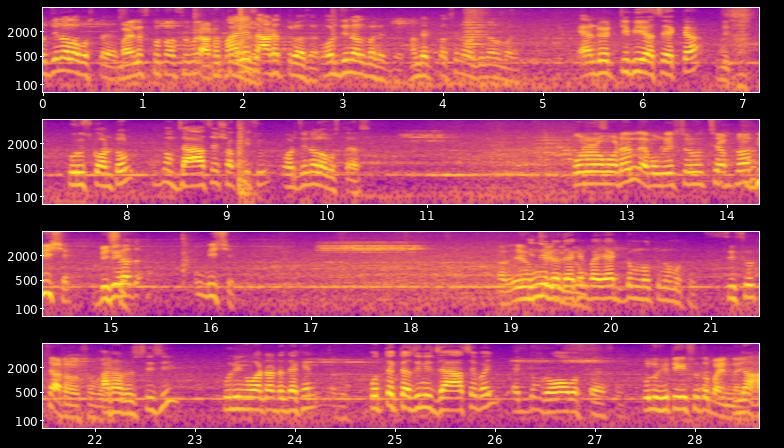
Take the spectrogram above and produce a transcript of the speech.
অরিজিনাল অবস্থায় মাইলেজ কত আছে ভাই? আঠাত্তর মাইলেজ আটাত্তর হাজার অরিজিনাল মাইলেজ ভাই hundred percent original mileage android TV আছে একটা ক্রুজ কন্ট্রোল একদম যা আছে সব কিছু অরিজিনাল অবস্থায় আছে। পনেরো মডেল এবং রেজিস্ট্রেশন হচ্ছে আপনার বিশে। বিশে। দুই হাজার বিশে। ইঞ্জিনটা দেখেন ভাই একদম নতুনের মতো। সিসি হচ্ছে আঠারোশো আঠারো সিসি কুলিং ওয়াটারটা দেখেন প্রত্যেকটা জিনিস যা আছে ভাই একদম র অবস্থায় আছে। কোনো হিটিং ইস্যু তো নাই? না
